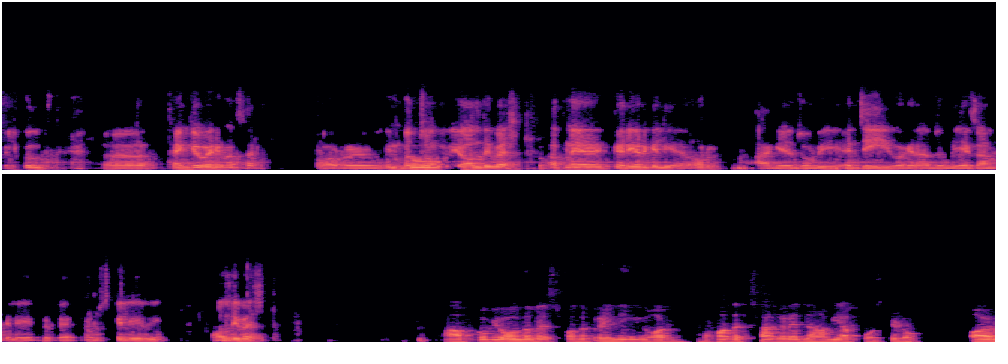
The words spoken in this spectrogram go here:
बिल्कुल। Thank you very much sir और इन बच्चों तो, को भी ऑल द बेस्ट अपने करियर के लिए और आगे जो भी जेई वगैरह जो भी एग्ज़ाम के लिए प्रिपेयर करें उसके लिए भी ऑल द बेस्ट आपको भी all the best for the training और बहुत अच्छा करें जहाँ भी आप पोस्टेड हो। और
